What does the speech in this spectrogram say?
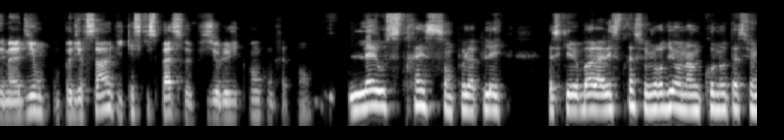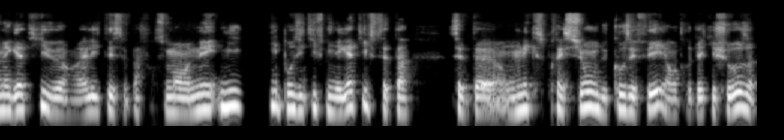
maladies, on, peut dire ça? Et puis, qu'est-ce qui se passe physiologiquement, concrètement? Stress on peut l'appeler. Parce que bah, là, les stress, aujourd'hui, on a une connotation négative. En réalité, c'est pas forcément ni, positif ni négatif. C'est un, c'est une expression du cause-effet entre quelque chose,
